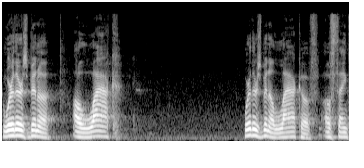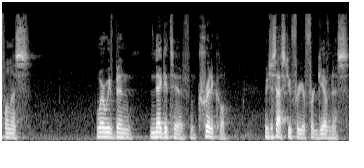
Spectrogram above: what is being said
Where there's been a, a lack, where there's been a lack of, of thankfulness, where we've been negative and critical, we just ask you for your forgiveness.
